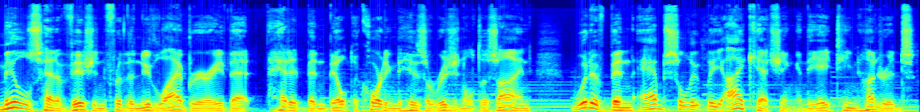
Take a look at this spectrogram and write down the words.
Mills had a vision for the new library that, had it been built according to his original design, would have been absolutely eye catching in the 1800s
